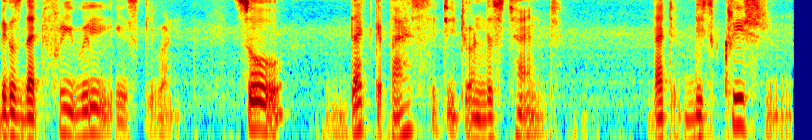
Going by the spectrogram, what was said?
because that free will is given. So that capacity to understand, that discretion,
